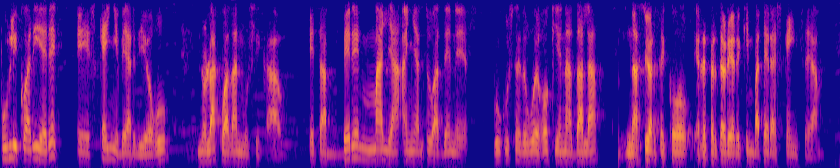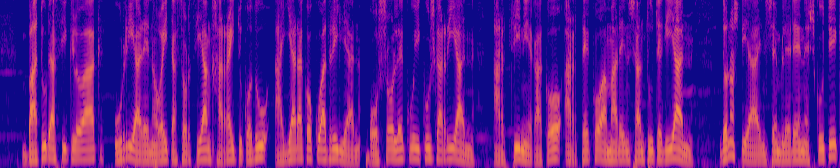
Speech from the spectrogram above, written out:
publikoari ere eskaini behar diogu nolakoa dan musika hau. Eta bere maila ainantua denez, guk uste dugu egokiena dala nazioarteko errepertorioarekin batera eskaintzea. Batura zikloak urriaren hogeita sortzian jarraituko du aiarako kuadrilan, oso leku ikusgarrian, hartziniegako arteko amaren santutegian, Donostia ensembleren eskutik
